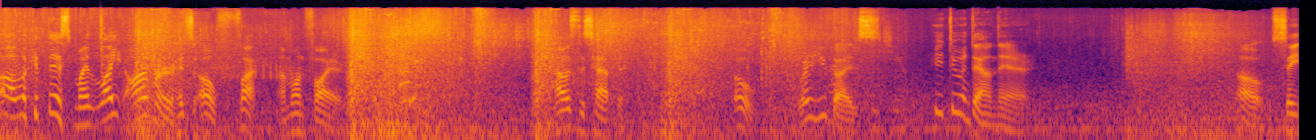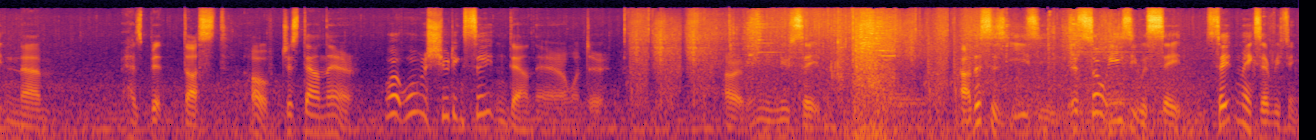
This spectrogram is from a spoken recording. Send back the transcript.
Oh, look at this. My light armor has. Oh fuck. I'm on fire. How has this happened? Oh, where are you guys? What are you doing down there? Oh, Satan um, has bit dust. Oh, just down there. What, what was shooting Satan down there, I wonder? Alright, we need new Satan. Ah, this is easy. It's so easy with Satan. Satan makes everything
